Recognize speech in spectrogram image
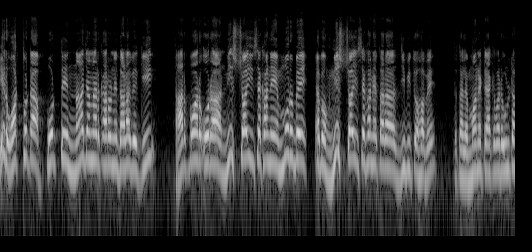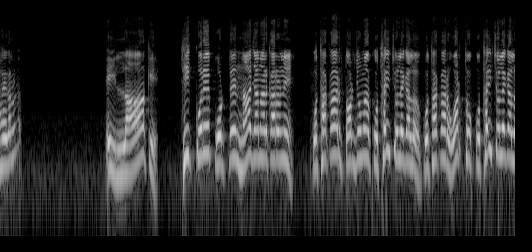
এর অর্থটা পড়তে না জানার কারণে দাঁড়াবে কি? তারপর ওরা নিশ্চয়ই সেখানে মরবে এবং নিশ্চয়ই সেখানে তারা জীবিত হবে। তো তাহলে মানেটা একেবারে উল্টা হয়ে গেল না? এই লাকে ঠিক করে পড়তে না জানার কারণে কোথাকার তর্জমা কোথায় চলে গেল? কোথাকার অর্থ কোথায় চলে গেল?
